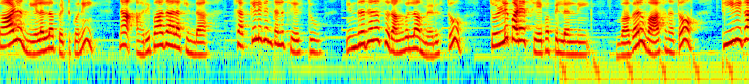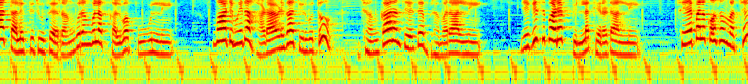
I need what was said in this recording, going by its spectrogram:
కాళ్ళు నీళ్ళల్లో పెట్టుకుని నా అరిపాదాల కింద చక్కిలి గింతలు చేస్తూ ఇంద్రధనస్సు రంగుల్లో మెరుస్తూ తుళ్ళిపడే చేప పిల్లల్ని వగరు వాసనతో టీవీగా తలెత్తి చూసే రంగురంగుల కలువ పువ్వుల్ని వాటి మీద హడావిడిగా తిరుగుతూ ఝంకారం చేసే భ్రమరాల్ని ఎగిసిపడే పిల్ల కెరటాల్ని చేపల కోసం వచ్చే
